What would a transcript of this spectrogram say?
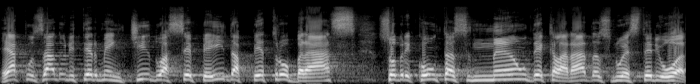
é acusado de ter mentido à CPI da Petrobras sobre contas não declaradas no exterior.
